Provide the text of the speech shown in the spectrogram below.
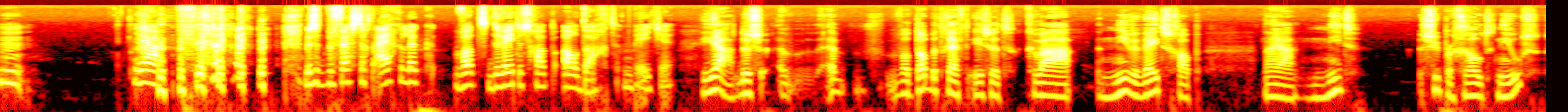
Hm. Ja, dus het bevestigt eigenlijk wat de wetenschap al dacht, een beetje. Ja, dus uh, uh, wat dat betreft is het qua nieuwe wetenschap, nou ja, niet super groot nieuws.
